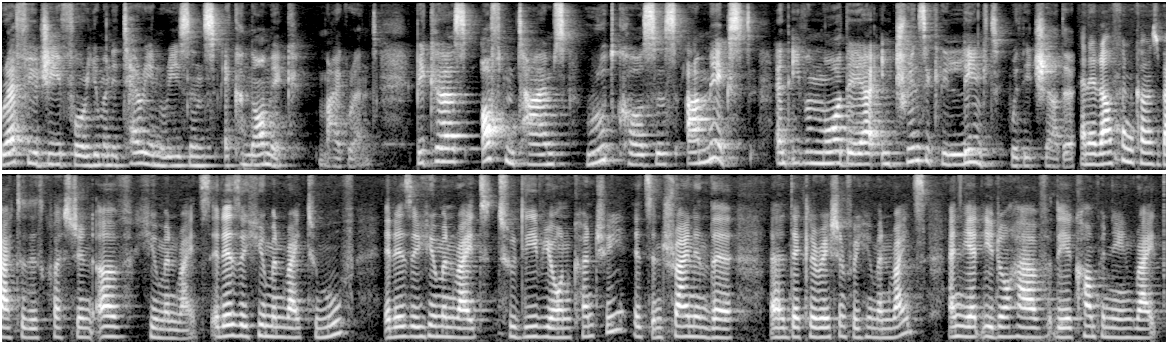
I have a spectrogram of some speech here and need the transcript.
refugee for humanitarian reasons, economic migrant. Because oftentimes root causes are mixed and even more they are intrinsically linked with each other. And it often comes back to this question of human rights. It is a human right to move. It is a human right to leave your own country. It's enshrined in the uh, Declaration for Human Rights, and yet you don't have the accompanying right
